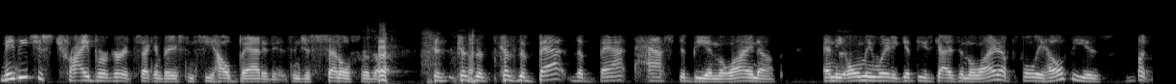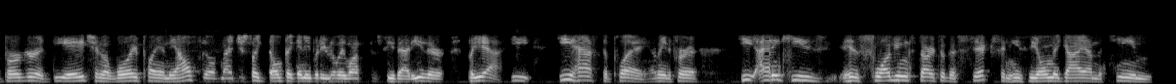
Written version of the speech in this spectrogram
maybe just try Burger at second base and see how bad it is and just settle for the, because the because the bat the bat has to be in the lineup, and the only way to get these guys in the lineup fully healthy is but Burger at DH and Eloy playing the outfield, and I just like don't think anybody really wants to see that either. But yeah, he he has to play. I mean, for he, I think he's his slugging starts with a six, and he's the only guy on the team,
